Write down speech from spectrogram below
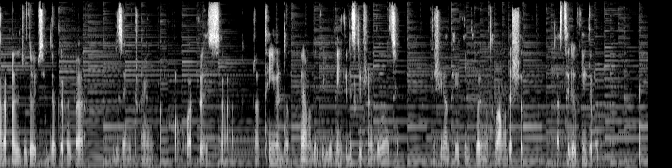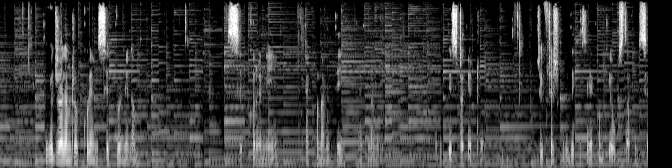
আর আপনাদের যদি ওয়েবসাইট দরকার হয় বা ডিজাইন ড্রয়িং ওয়ার্ডপ্রেস থিমের দরকার হয়, আমাদের ভিডিও লিঙ্কে ডিসক্রিপশনে দেওয়া আছে। তো সেখান থেকে কিনতে পারেন অথবা আমাদের সাথে কাছ থেকেও কিনতে পারেন। তবে ড্রাগ অ্যান্ড ড্রপ করে আমি সেভ করে নিলাম। সেভ করে নিয়ে এখন আমি দিই, এখন আমি পেজটাকে একটা রিফ্রেশ করে দেখেছি এখন কি অবস্থা হয়েছে।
